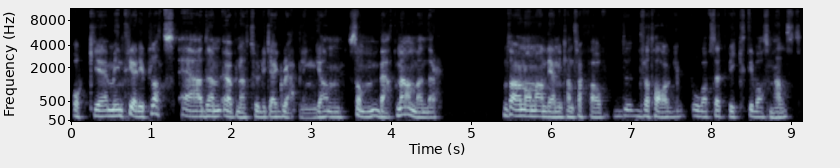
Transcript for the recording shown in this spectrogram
Och eh, min tredje plats är den övernaturliga grappling gun som Batman använder. Här av någon anledning kan träffa och dra tag oavsett vikt i vad som helst.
